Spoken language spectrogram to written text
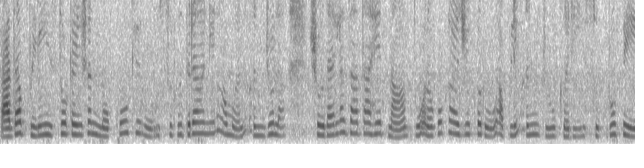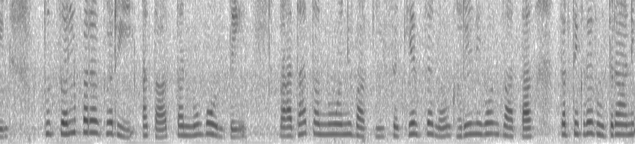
राधा प्लीज तू टेन्शन नको घेऊ. रुद्र आणि अमन अंजूला शोधायला जात आहेत ना? तू नको काळजी करू. आपली अंजू घरी सुखरूप येईल. तू चल बरं घरी. आता तन्नू बोलते. राधा तन्नू आणि बाकी सगळेच जण घरी निघून जातात. तर तिकडे रुद्र आणि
